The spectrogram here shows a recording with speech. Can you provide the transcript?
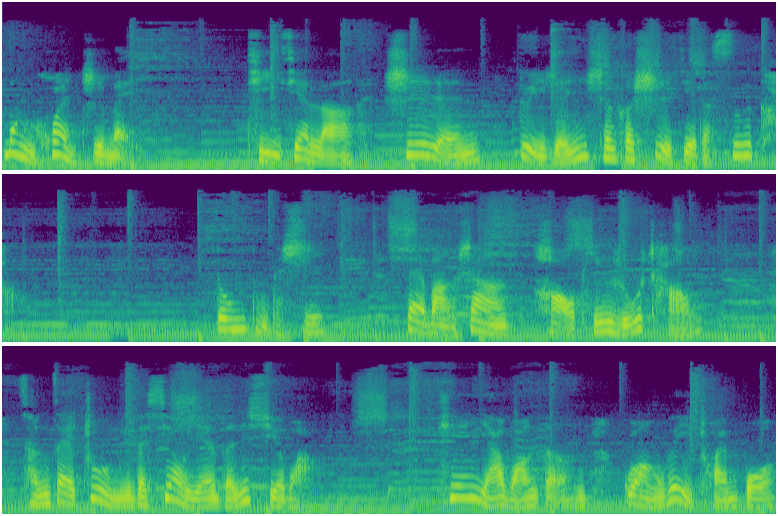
梦幻之美，体现了诗人对人生和世界的思考。东东的诗在网上好评如潮，曾在著名的校园文学网、天涯网等广为传播。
